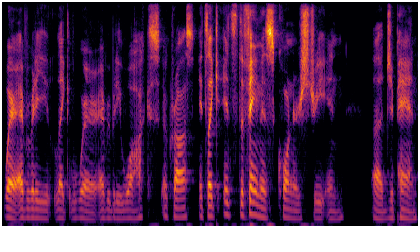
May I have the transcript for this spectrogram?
where everybody like where everybody walks across. It's like it's the famous corner street in uh Japan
